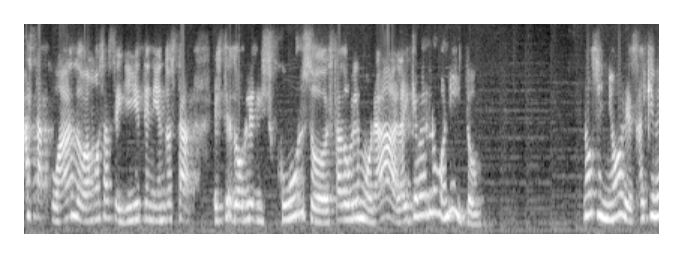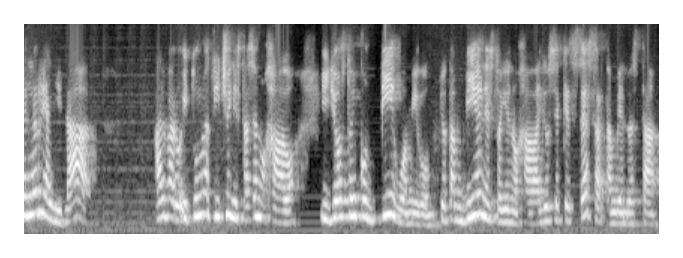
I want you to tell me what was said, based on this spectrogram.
¿Hasta cuándo vamos a seguir teniendo esta, este doble discurso, esta doble moral? Hay que ver lo bonito. No, señores, hay que ver la realidad. Álvaro, y tú lo has dicho y estás enojado, y yo estoy contigo, amigo. Yo también estoy enojada. Yo sé que César también lo está.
